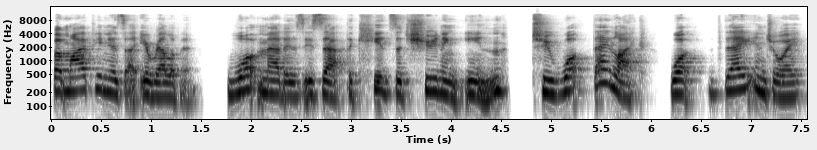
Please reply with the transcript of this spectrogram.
but my opinions are irrelevant. What matters is that the kids are tuning in to what they like, what they enjoy,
